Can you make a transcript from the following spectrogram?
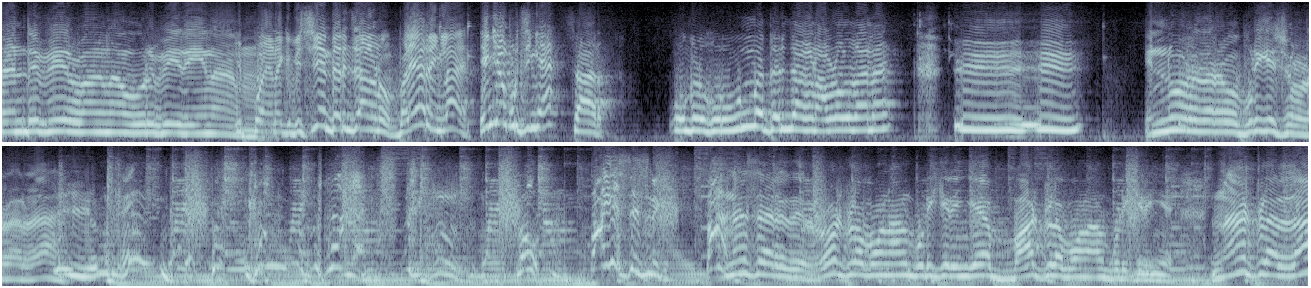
ரெண்டு பீர் வாங்கினா ஒரு பீர் இப்போ எனக்கு விஷயம் தெரிஞ்சாகணும். விளையாடுறீங்களா? எங்கேயா புடிச்சீங்க? சார் உங்களுக்கு ஒரு உண்மை தெரிஞ்சாகணும். அவ்வளவுதானே? இன்னொரு தடவை பிடிக்க சொல்றாரா. என்ன சார் இது? ரோட்ல போனாலும் பிடிக்கிறீங்க பாட்டில போனாலும் பிடிக்கிறீங்க. நாட்டுல லா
